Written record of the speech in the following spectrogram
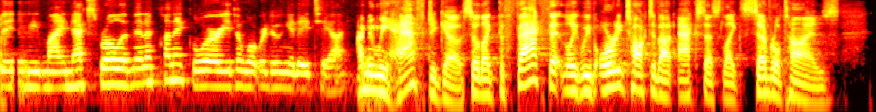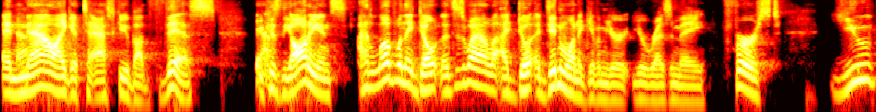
it be my next role at MinuteClinic or even what we're doing at ati i. Mean we have to go. So like the fact that like we've already talked about access like several times and Yeah. now i get to ask you about this Yeah. because the audience i love when they don't this is why I, I don't i didn't want to give them your your resume. First you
